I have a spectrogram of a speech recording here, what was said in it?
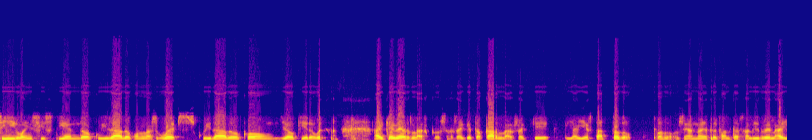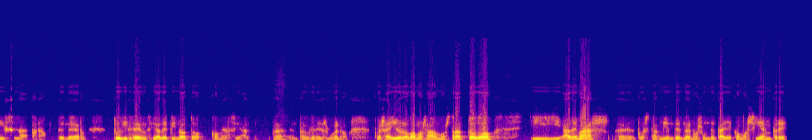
sigo insistiendo, cuidado con las webs, cuidado con, yo quiero ver, hay que ver las cosas, hay que tocarlas, hay que, y ahí está todo, todo, o sea, no hace falta salir de la isla para obtener tu licencia de piloto comercial. ¿eh? Entonces, bueno, pues ahí lo vamos a mostrar todo y además, eh, pues también tendremos un detalle como siempre.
